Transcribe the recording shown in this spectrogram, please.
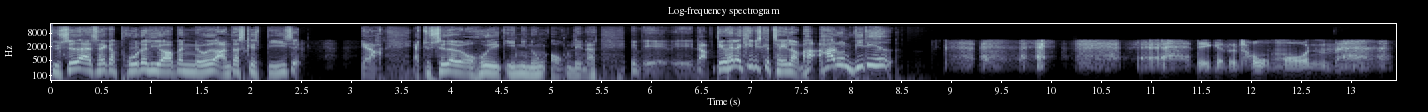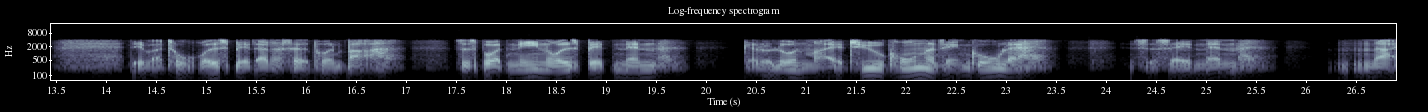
Du sidder altså ikke og brutter lige op af noget, andre skal spise. Eller, ja, du sidder jo overhovedet ikke inde i nogen ovn, Lennart. Øh, øh, øh, Nå, det er jo heller ikke det, vi skal tale om. Har, har du en vidighed? Ja, det kan du tro, Morten. Det var to rødspætter, der sad på en bar. Så spurgte den ene rødspæt den anden, kan du låne mig 20 kroner til en cola? Så sagde den anden, nej,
